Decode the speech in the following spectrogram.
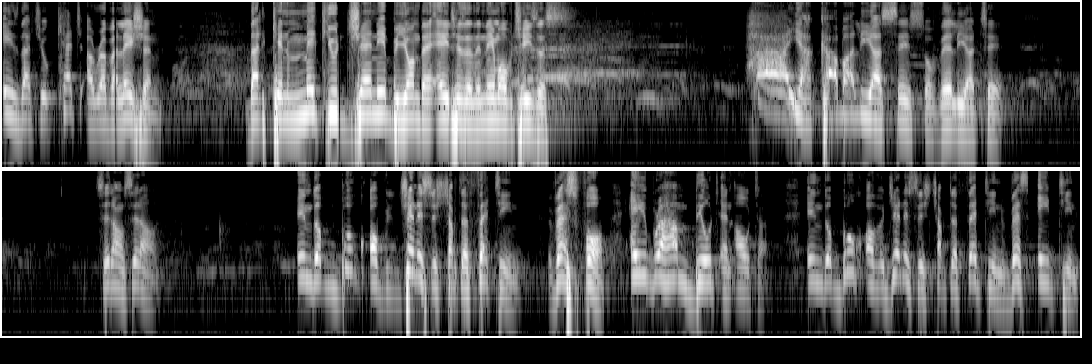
is that you catch a revelation that can make you journey beyond the ages in the name of Jesus. Sit down, sit down. In the book of Genesis, chapter 13, verse 4, Abraham built an altar. In the book of Genesis, chapter 13, verse 18,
